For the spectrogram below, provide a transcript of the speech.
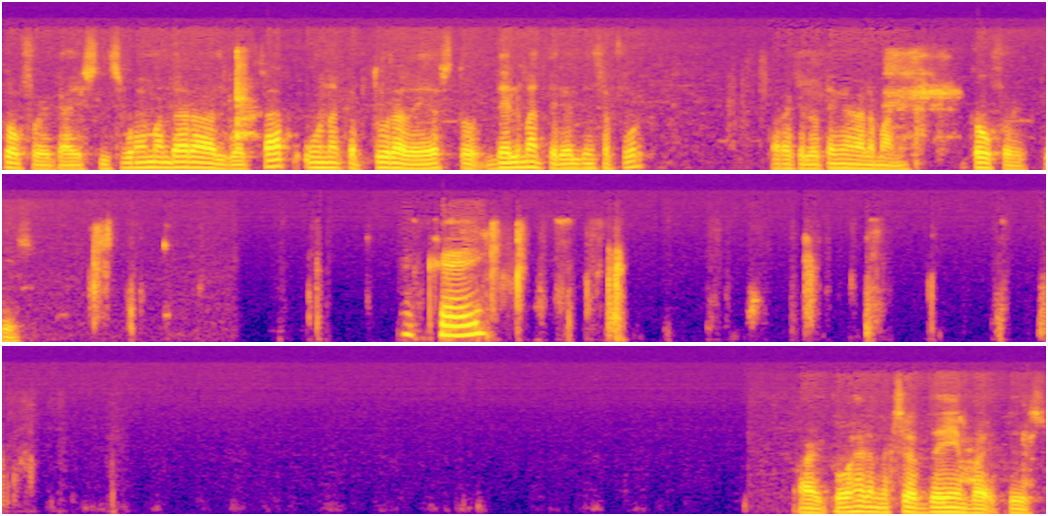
Go for it, guys. Les voy a mandar al WhatsApp una captura de esto, del material de Insafor, para que lo tengan a la mano. Go for it, please. Okay. All right, go ahead and accept the invite, please.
